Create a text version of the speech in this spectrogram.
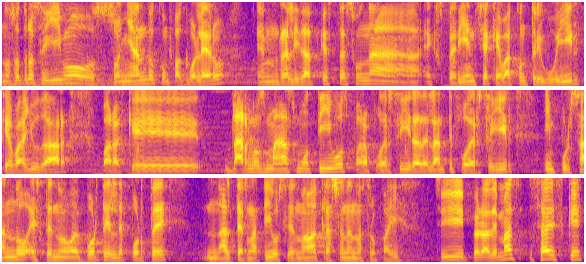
Nosotros seguimos soñando con Pacbolero. En realidad que esta es una experiencia que va a contribuir, que va a ayudar para que darnos más motivos para poder seguir adelante y poder seguir impulsando este nuevo deporte y el deporte alternativos y de nueva creación en nuestro país. Sí, pero además, ¿sabes qué?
